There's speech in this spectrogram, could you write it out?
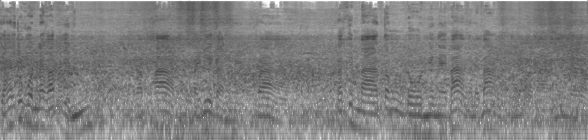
จะให้ทุกคนนะครับเห็นรับภาพไปด้วยกันว่าถ้าขึ้นมาต้องโดนยังไงบ้างอะไรบ้างประมาณนี้นะครับ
